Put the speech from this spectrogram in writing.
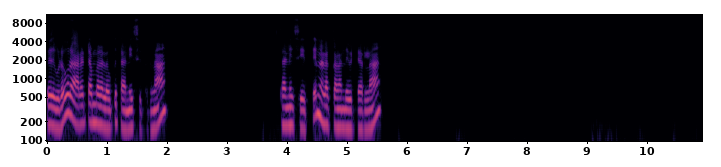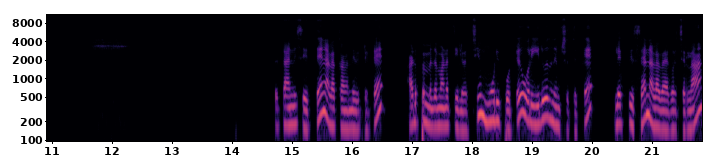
இப்போ இது கூட ஒரு அரை டம்ளர் அளவுக்கு தண்ணி சேர்த்துக்கலாம் தண்ணி சேர்த்து நல்லா கலந்து விட்டுடலாம். தண்ணி சேர்த்து நல்லா கலந்து விட்டுட்டு அடுப்பை மிதமான தீயில் வச்சு மூடி போட்டு ஒரு இருபது நிமிஷத்துக்கு லெக் பீஸை நல்லா வேக வச்சிடலாம்.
